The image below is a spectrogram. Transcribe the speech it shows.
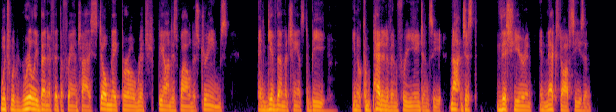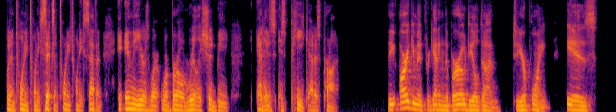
which would really benefit the franchise, still make Burrow rich beyond his wildest dreams, and give them a chance to be, you know, competitive in free agency, not just this year and, and next offseason, but in 2026 and 2027, in the years where, where Burrow really should be at his his peak at his prime. The argument for getting the Burrow deal done, to your point, is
